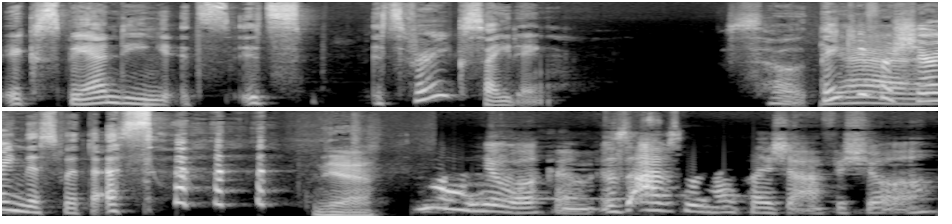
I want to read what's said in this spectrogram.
expanding. It's, it's, it's very exciting. So thank yeah. you for sharing this with us. Yeah. Oh, you're welcome. It was absolutely my pleasure for sure.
